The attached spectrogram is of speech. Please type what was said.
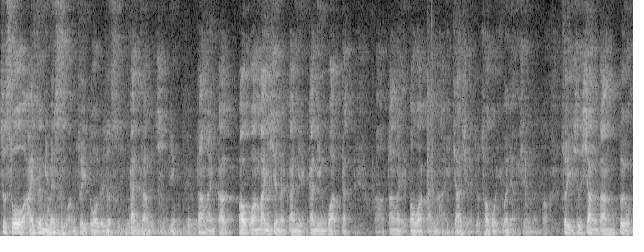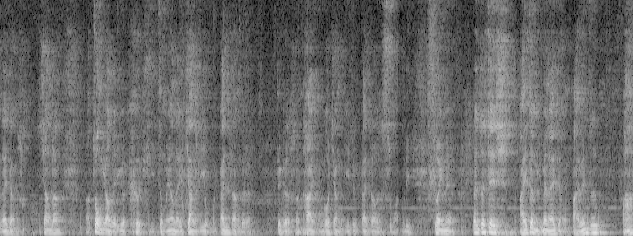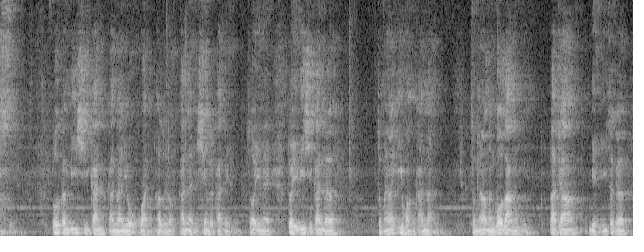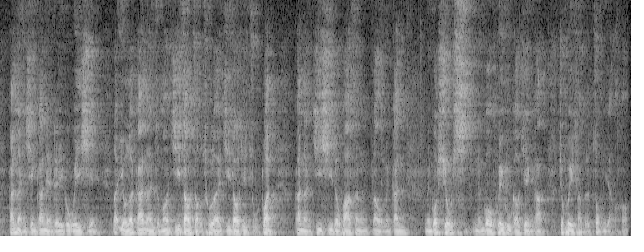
是所有癌症里面死亡最多的，就是肝脏的疾病。当然，肝包括慢性的肝炎、肝硬化等，啊，当然也包括肝癌，加起来就超过一万两千人啊。所以是相当对我们来讲相当啊重要的一个课题，怎么样来降低我们肝脏的这个损害，能够降低这个肝脏的死亡率。所以呢，在这些癌症里面来讲，百分之八十。都跟 V C 肝感染有关，它是一种感染性的肝炎，所以呢，对于 V C 肝的怎么样预防感染，怎么样能够让大家免于这个感染性肝炎的一个危险？那有了感染，怎么及早找出来，及早去阻断感染继续的发生，让我们肝能够休息，能够恢复到健康，就非常的重要哈。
